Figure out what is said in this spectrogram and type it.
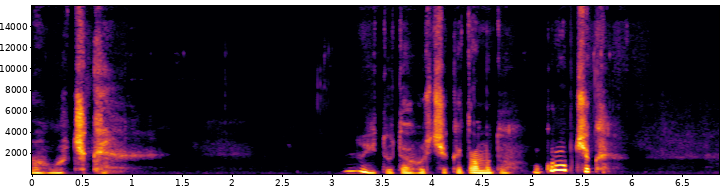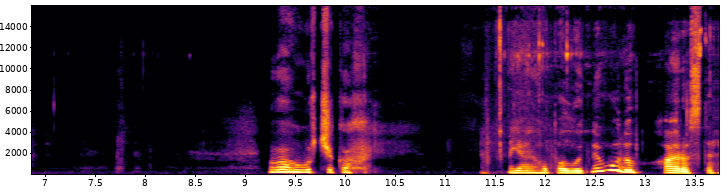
Огурчики. Ну і тут огурчики. Там ото укропчик. В огурчиках. Я його полоть не буду, хай росте.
